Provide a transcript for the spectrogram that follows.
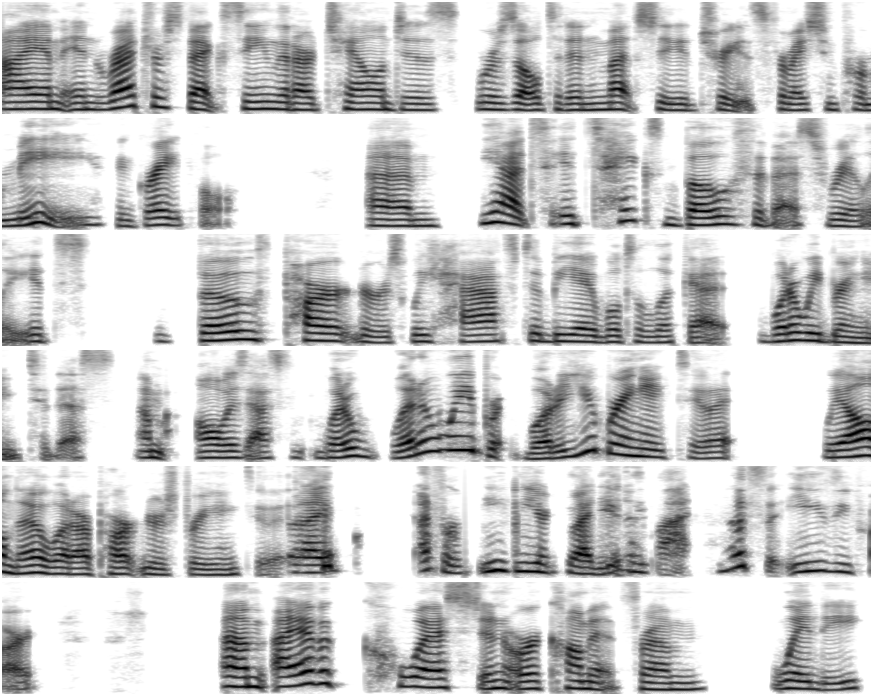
I am in retrospect seeing that our challenges resulted in much needed transformation for me and grateful. Um, Yeah, it, it takes both of us really. It's both partners. We have to be able to look at what are we bringing to this. I'm always asking, what are what are we what are you bringing to it? We all know what our partner's bringing to it. Right. That's an easier to identify. That's the easy part. Um, I have a question or a comment from Wendy.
